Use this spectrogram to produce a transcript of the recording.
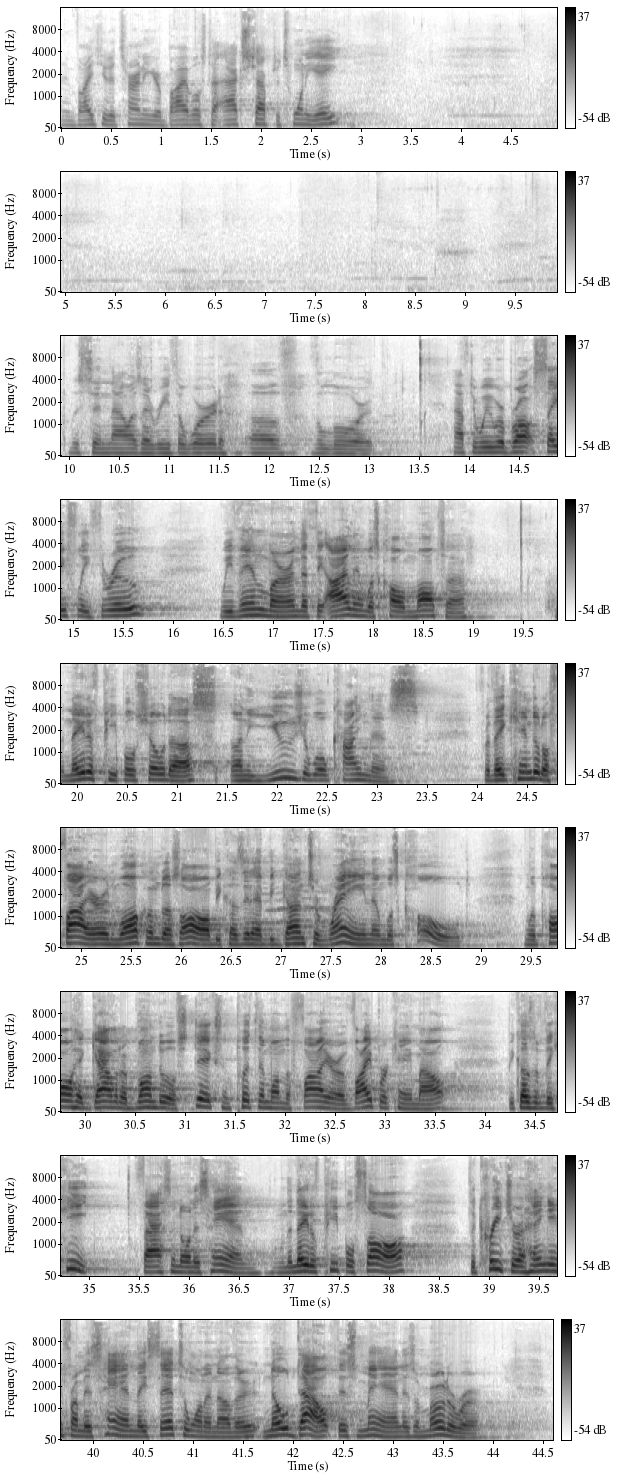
I invite you to turn in your Bibles to Acts chapter 28. Listen now as I read the word of the Lord. After we were brought safely through, we then learned that the island was called Malta. The native people showed us unusual kindness, for they kindled a fire and welcomed us all because it had begun to rain and was cold. When Paul had gathered a bundle of sticks and put them on the fire, a viper came out because of the heat fastened on his hand. When the native people saw the creature hanging from his hand, they said to one another, No doubt this man is a murderer.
